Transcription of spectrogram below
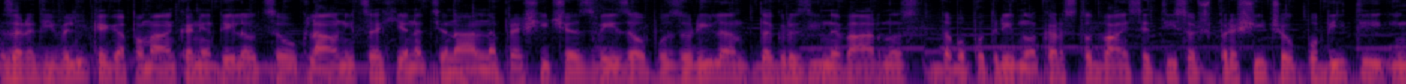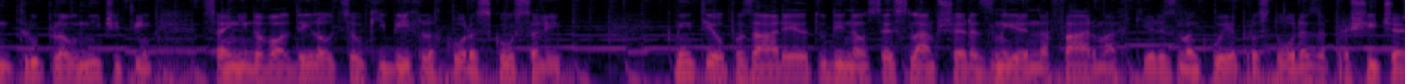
Zaradi velikega pomankanja delavcev v klavnicah je Nacionalna prešičja zveza opozorila, da grozi nevarnost, da bo potrebno kar 120 tisoč prešičev pobiti in trupla uničiti, saj ni dovolj delavcev, ki bi jih lahko razkosali. Kmetje opozarjajo tudi na vse slabše razmere na farmah, kjer zmanjkuje prostora za prešiče.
